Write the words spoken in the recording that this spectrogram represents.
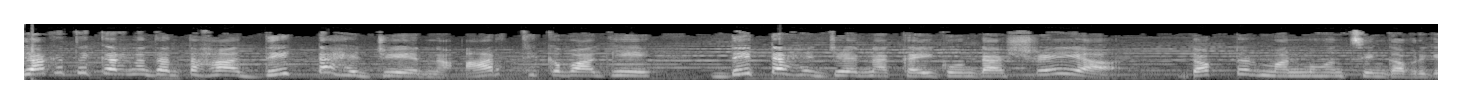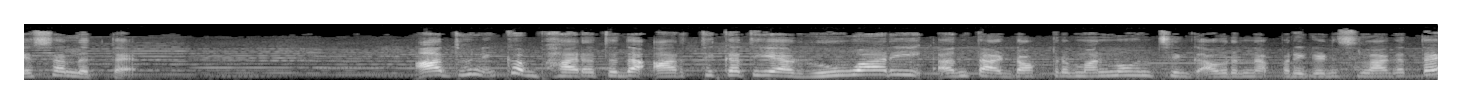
ಜಾಗತೀಕರಣದಂತಹ ದಿಟ್ಟ ಹೆಜ್ಜೆಯನ್ನ, ಆರ್ಥಿಕವಾಗಿ ದಿಟ್ಟ ಹೆಜ್ಜೆಯನ್ನ ಕೈಗೊಂಡ ಶ್ರೇಯ ಡಾಕ್ಟರ್ ಮನಮೋಹನ್ ಸಿಂಗ್ ಅವರಿಗೆ ಸಲ್ಲುತ್ತೆ. ಆಧುನಿಕ ಭಾರತದ ಆರ್ಥಿಕತೆಯ ರೂವಾರಿ ಅಂತ ಡಾಕ್ಟರ್ ಮನಮೋಹನ್ ಸಿಂಗ್ ಅವರನ್ನ ಪರಿಗಣಿಸಲಾಗುತ್ತೆ.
